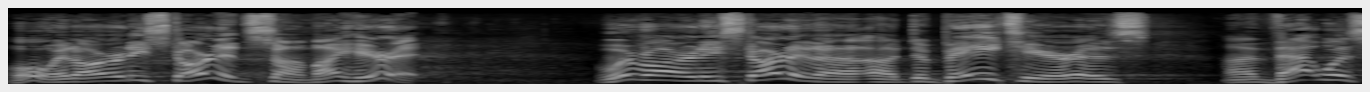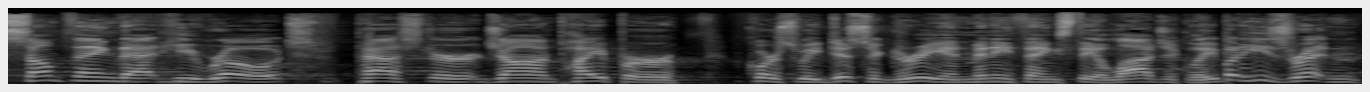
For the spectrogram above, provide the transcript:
Oh, it already started some. I hear it. We've already started a, a debate here as uh, that was something that he wrote, Pastor John Piper. Of course, we disagree in many things theologically, but he's written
